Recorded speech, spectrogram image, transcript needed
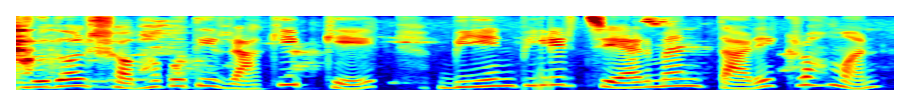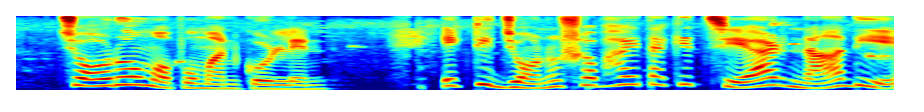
ছাত্রদল সভাপতি রাকিবকে বিএনপির চেয়ারম্যান তারেক রহমান চরম অপমান করলেন। একটি জনসভায় তাকে চেয়ার না দিয়ে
